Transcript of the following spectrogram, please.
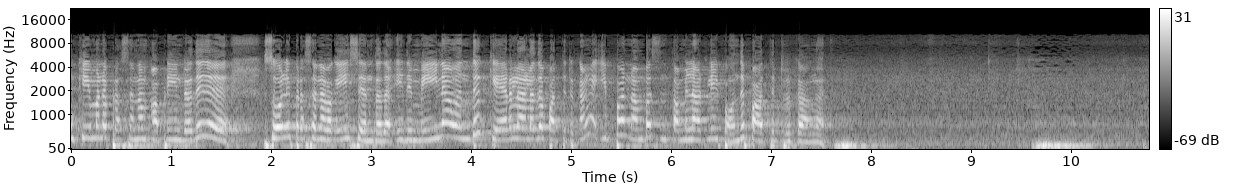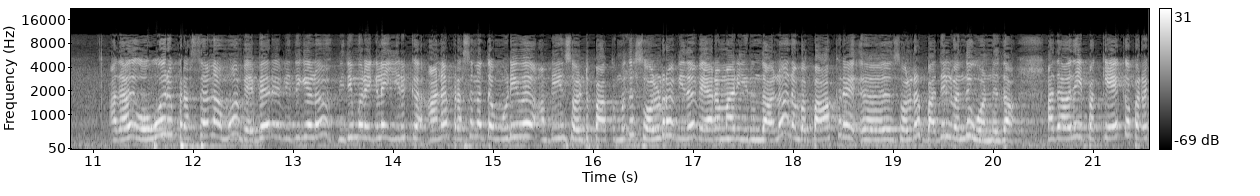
முக்கியமான பிரசன்னம் அப்படின்றது சோழி பிரசன்ன வகையை சேர்ந்தது. இது மெயினாக வந்து கேரளாவில் தான் பார்த்துட்டு இருக்காங்க. இப்போ நம்ம தமிழ்நாட்டிலே இப்போ வந்து பார்த்துட்டு அதாவது ஒவ்வொரு பிரசனமும் வெவ்வேறு விதிகளும் விதிமுறைகளும் இருக்கு. ஆனா பிரசனத்தை முடிவு அப்படின்னு சொல்லிட்டு பார்க்கும்போது சொல்ற விதம் வேற மாதிரி இருந்தாலும் நம்ம பார்க்குற சொல்ற பதில் வந்து ஒண்ணுதான். அதாவது இப்ப கேட்கப்படுற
